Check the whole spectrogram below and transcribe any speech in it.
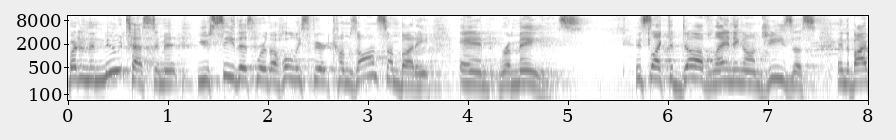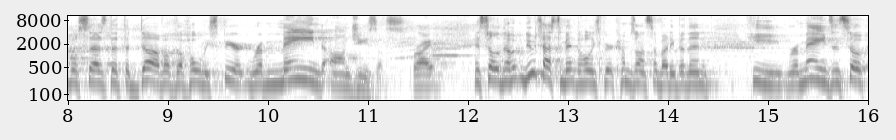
But in the New Testament, you see this where the Holy Spirit comes on somebody and remains. It's like the dove landing on Jesus, and the Bible says that the dove of the Holy Spirit remained on Jesus, right? And so in the New Testament, the Holy Spirit comes on somebody, but then he remains. And so,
